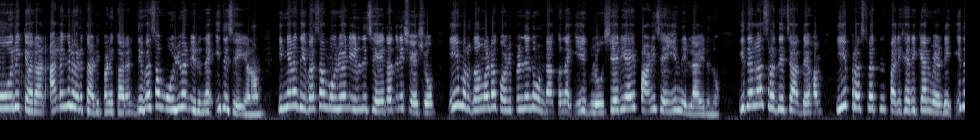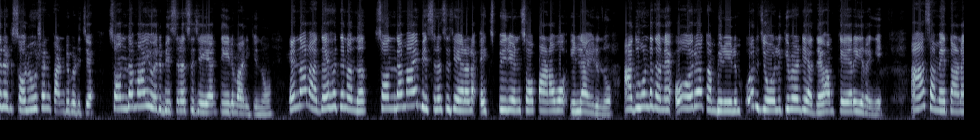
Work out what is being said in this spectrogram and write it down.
കൂലിക്ക് ഒരാൾ അല്ലെങ്കിൽ ഒരു തടിപ്പണിക്കാരൻ ദിവസം മുഴുവൻ ഇരുന്ന് ഇത് ചെയ്യണം. ഇങ്ങനെ ദിവസം മുഴുവൻ ഇരുന്ന് ചെയ്തതിന് ശേഷവും ഈ മൃഗങ്ങളുടെ കൊഴുപ്പിൽ നിന്ന് ഉണ്ടാക്കുന്ന ഈ ഗ്ലൂ ശരിയായി പണി ചെയ്യുന്നില്ലായിരുന്നു. ഇതെല്ലാം ശ്രദ്ധിച്ച അദ്ദേഹം ഈ പ്രശ്നത്തിന് പരിഹരിക്കാൻ വേണ്ടി ഇതിനൊരു സൊല്യൂഷൻ കണ്ടുപിടിച്ച് സ്വന്തമായി ഒരു ബിസിനസ് ചെയ്യാൻ തീരുമാനിക്കുന്നു. എന്നാൽ അദ്ദേഹത്തിനൊന്ന് സ്വന്തമായി ബിസിനസ് ചെയ്യാനുള്ള എക്സ്പീരിയൻസോ പണവോ ഇല്ലായിരുന്നു. അതുകൊണ്ട് തന്നെ ഓരോ കമ്പനിയിലും ഒരു ജോലിക്ക് വേണ്ടി അദ്ദേഹം കയറിയിറങ്ങി ആ സമയത്താണ്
